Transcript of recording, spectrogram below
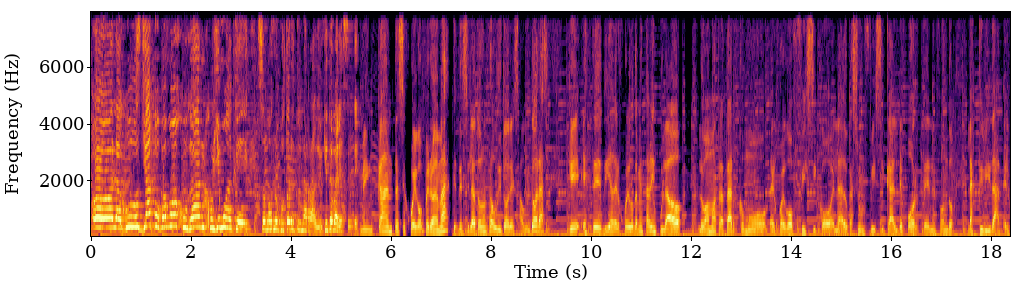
Hola, Gus. Ya, pues vamos a jugar. Juguemos a que somos locutores de una radio. ¿Qué te parece? Me encanta ese juego, pero además decirle a todos nuestros auditores, auditoras, que este día del juego también está vinculado, lo vamos a tratar como el juego físico, la educación física, el deporte, en el fondo, la actividad, el,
